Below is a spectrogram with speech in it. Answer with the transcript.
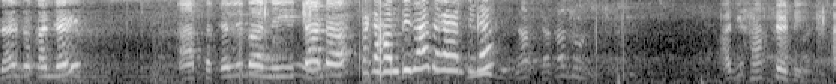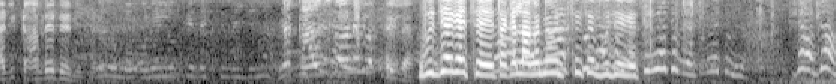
যাই দোকান যাই। আচ্ছা চলি বানি টাটা। তাকে হাম্পি দাও তাকে হাম্পি দাও। আজি হাসেটি আজি কাঁদেটেনি না। কালকে তো অনেক লোক খাইলা। বুঝে গেছে তাকে লাগানো হচ্ছে সে বুঝে গেছে। যাও যাও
